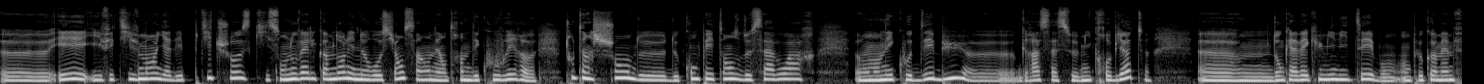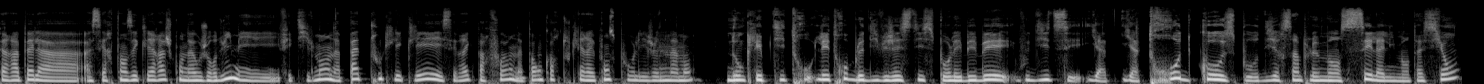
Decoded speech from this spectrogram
euh, et effectivement, il y a des petites choses qui sont nouvelles, comme dans les neurosciences. Hein, on est en train de découvrir euh, tout un champ de, compétences, de savoir. On en est qu'au début euh, grâce à ce microbiote. Euh, donc avec humilité, bon, on peut quand même faire appel à certains éclairages qu'on a aujourd'hui, mais effectivement, on n'a pas toutes les clés et c'est vrai que parfois, on n'a pas encore toutes les réponses pour les jeunes mamans. Donc les petits les troubles digestifs pour les bébés, vous dites c'est il y a, y a trop de causes pour dire simplement c'est l'alimentation,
